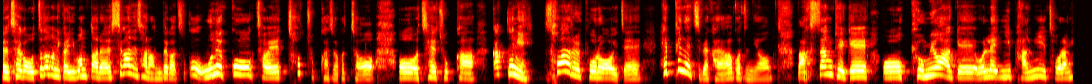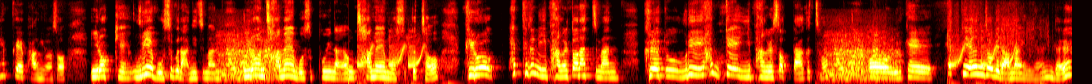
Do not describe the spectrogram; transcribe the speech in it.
네, 제가 어쩌다 보니까 이번 달에 시간이 잘 안 돼가지고 오늘 꼭 저의 첫 조카죠. 그쵸? 어, 제 조카 까꿍이 서아를 보러 이제 해피네 집에 가야 하거든요. 막상 되게 어, 교묘하게 원래 이 방이 저랑 해피의 방이어서 이렇게 우리의 모습은 아니지만 이런 자매의 모습 보이나요? 자매의 모습 그쵸? 비록 해피는 이 방을 떠났지만 그래도 우리 함께 이 방을 썼다. 그쵸? 어, 이렇게 해피의 흔적이 남아있는 네.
